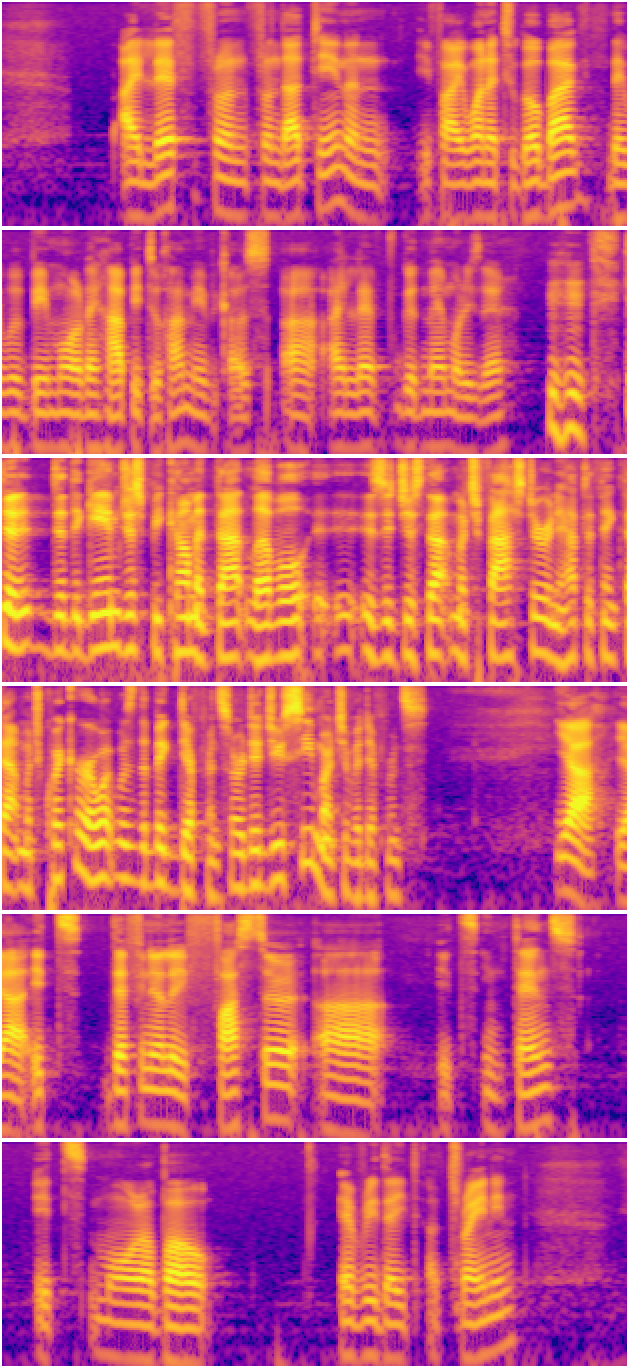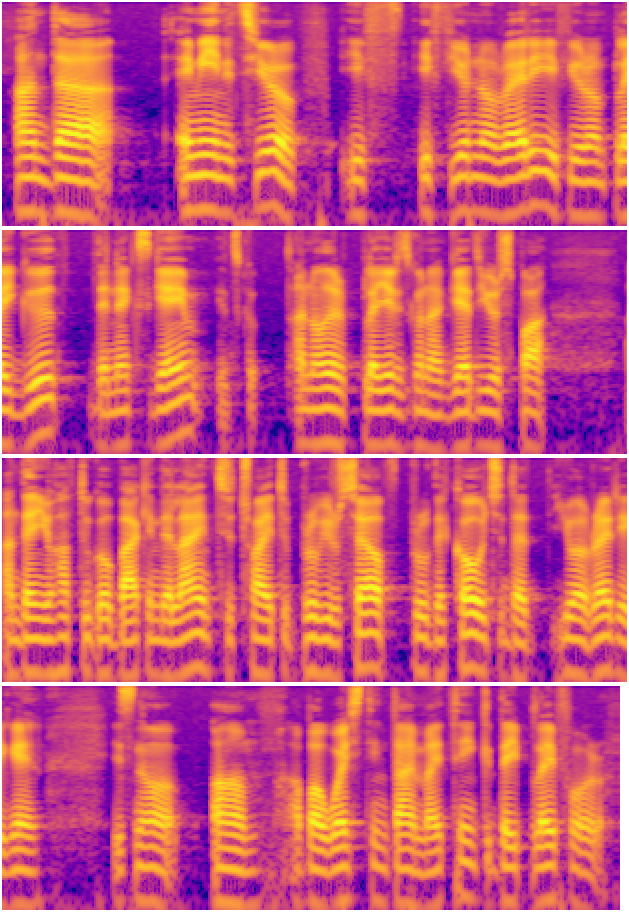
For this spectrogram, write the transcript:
I left from from that team, and if I wanted to go back, they would be more than happy to have me because uh, I left good memories there. hmm Did it, did the game just become at that level? Is it just that much faster, and you have to think that much quicker, or what was the big difference, or did you see much of a difference? Yeah, yeah, it's definitely faster. Uh, it's intense. It's more about everyday uh, training, and uh, I mean it's Europe. If if you're not ready, if you don't play good, the next game it's go- another player is gonna get your spot, and then you have to go back in the line to try to prove yourself, prove the coach that you are ready again. It's not um, about wasting time. I think they play for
